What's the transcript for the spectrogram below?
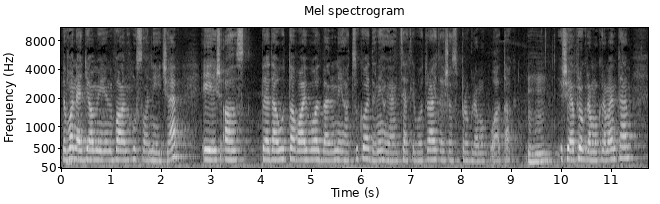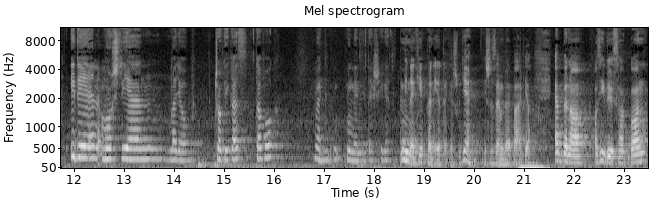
de van egy, amin van 24 zseb, és az Például tavaly volt benne néha cukor, de néha ilyen cetli volt rajta, és az programok voltak. Uh-huh. És ilyen programokra mentem. Idén most ilyen nagyobb csokikat kapok, meg minden édességet. Mindenképpen érdekes, ugye? És az ember várja. Ebben a, az időszakban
